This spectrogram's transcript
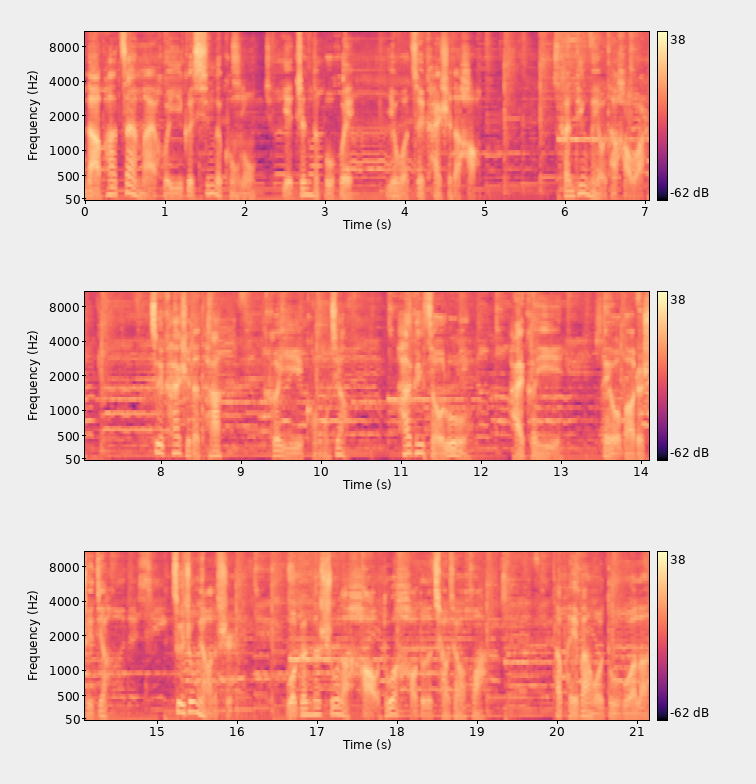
哪怕再买回一个新的恐龙，也真的不会有我最开始的好，肯定没有它好玩。最开始的它可以恐龙叫，还可以走路，还可以被我抱着睡觉。最重要的是。”我跟他说了好多好多的悄悄话，他陪伴我度过了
